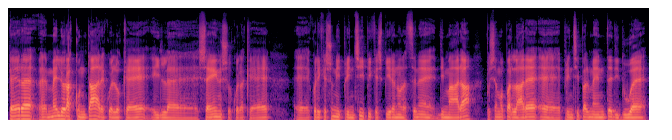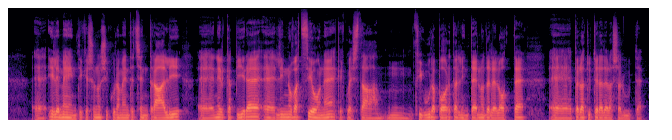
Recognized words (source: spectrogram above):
Per eh, meglio raccontare quello che è il senso, che è, quelli che sono i principi che ispirano l'azione di Mara, possiamo parlare principalmente di due eh, elementi che sono sicuramente centrali eh, nel capire eh, l'innovazione che questa mh, figura porta all'interno delle lotte eh, per la tutela della salute.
